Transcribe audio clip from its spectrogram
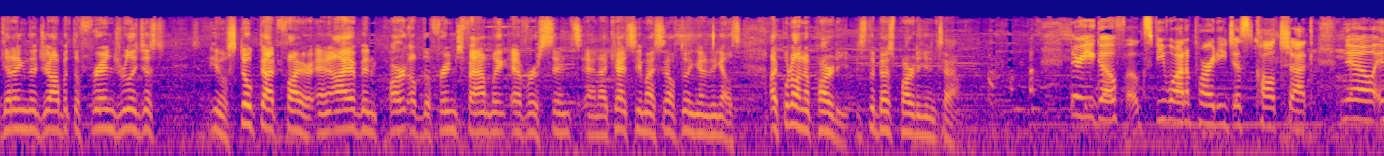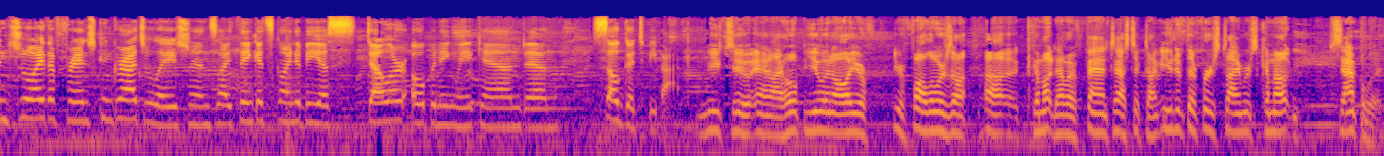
getting the job at the Fringe really just you know, stoked that fire. And I have been part of the Fringe family ever since, and I can't see myself doing anything else. I put on a party. It's the best party in town. There you go, folks. If you want a party, just call Chuck. No, enjoy the Fringe. Congratulations. I think it's going to be a stellar opening weekend and so good to be back. Me too, and I hope you and all your your followers uh, uh, come out and have a fantastic time. Even if they're first timers, come out and sample it.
